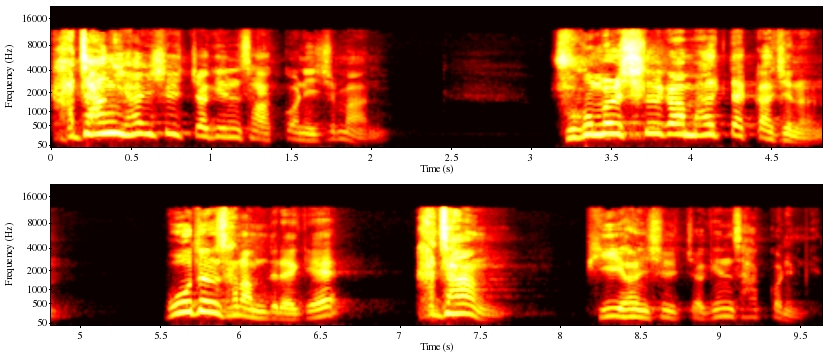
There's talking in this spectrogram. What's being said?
가장 현실적인 사건이지만 죽음을 실감할 때까지는 모든 사람들에게 가장 비현실적인 사건입니다.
